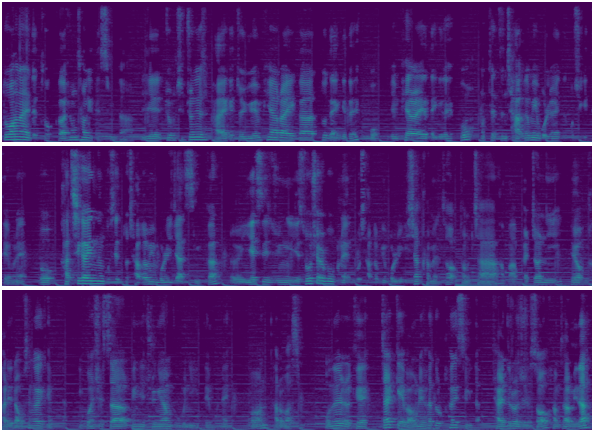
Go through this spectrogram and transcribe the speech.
또 하나의 네트워크가 형성이 됐습니다. 이제 좀 집중해서 봐야겠죠. UNPRI가 또 내기도 했고, UNPRI가 내기도 했고, 어쨌든 자금이 몰려있는 곳이기 때문에 또 가치가 있는 곳에 또 자금이 몰리지 않습니까? 그 ESG 중 이제 소셜 부분에 또 자금이 몰리기 시작하면서 점차 아마 발전이 되어 가리라고 생각이 됩니다. 인권 실사 굉장히 중요한 부분이기 때문에 한번 다뤄봤습니다. 오늘 이렇게 짧게 마무리하도록 하겠습니다. 잘 들어주셔서 감사합니다.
